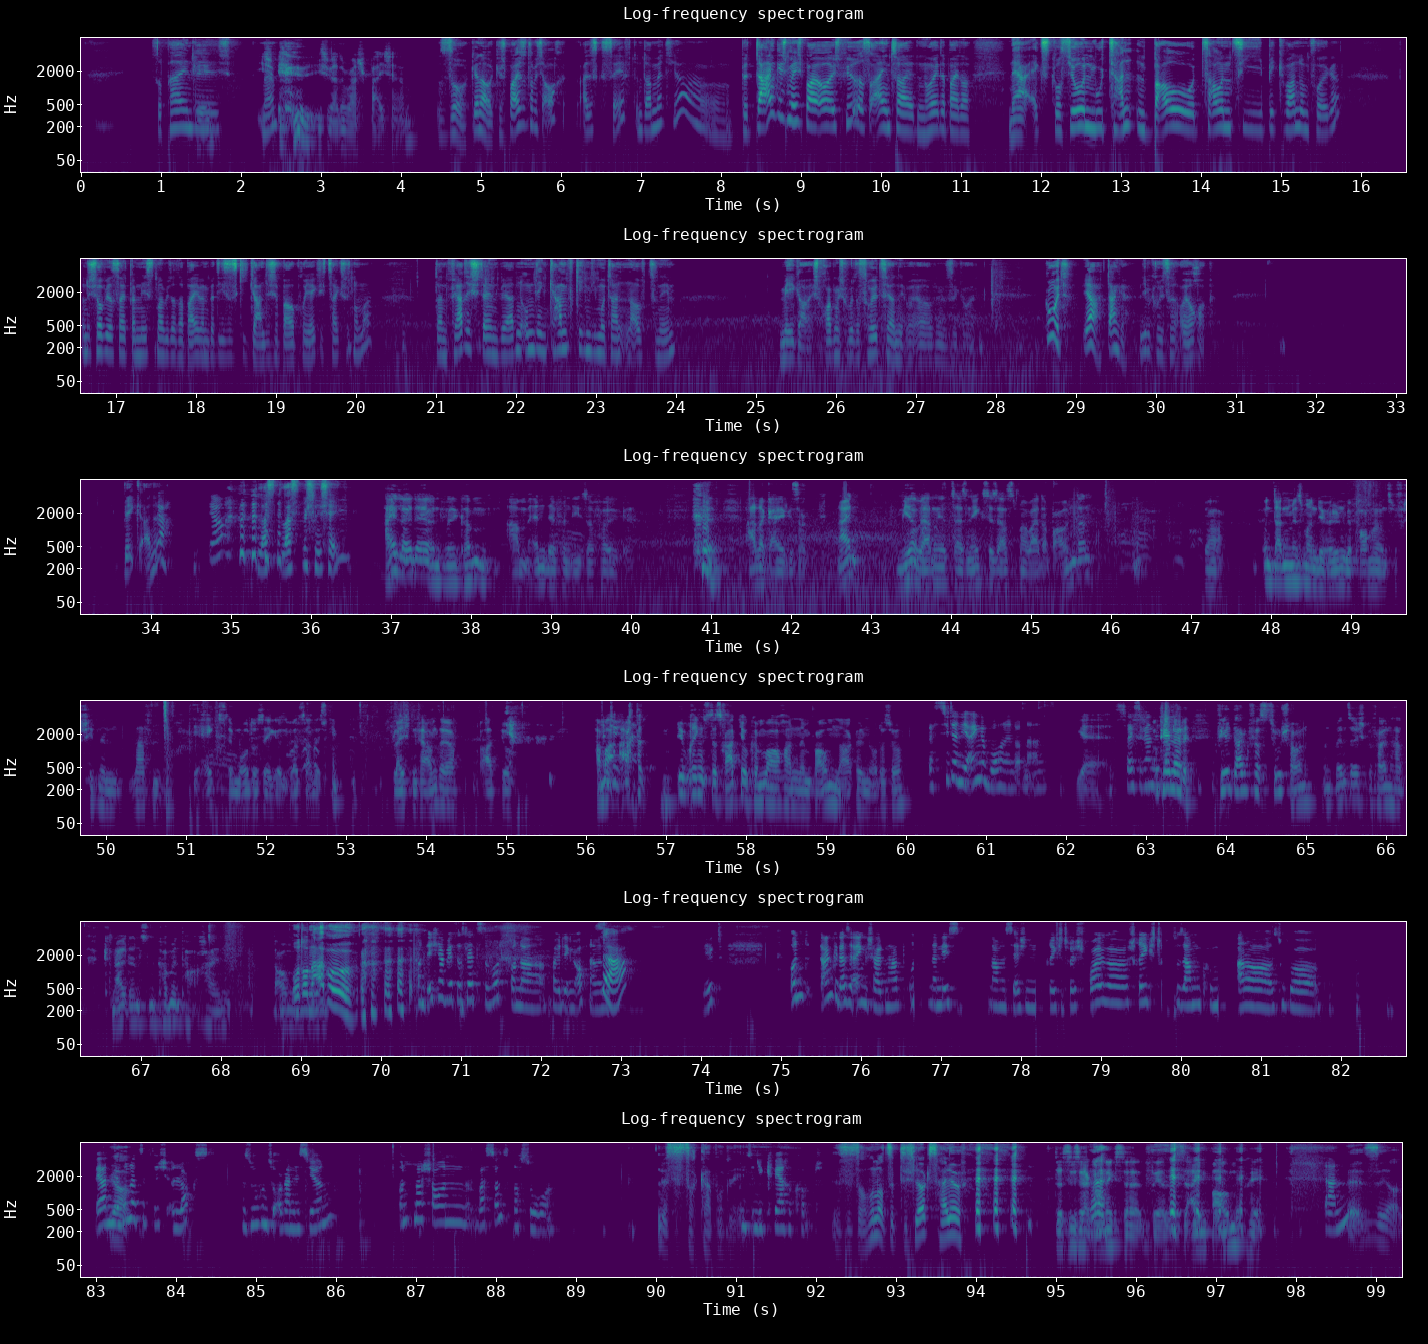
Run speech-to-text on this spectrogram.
So peinlich. ich, Ne? ich werde mal speichern. So, genau, gespeichert habe ich auch, alles gesaved und damit, ja, bedanke ich mich bei euch für das Einschalten heute bei der, naja, Exkursion, Mutantenbau, Zaunzieh, Big Quantum Folge. Und ich hoffe, ihr seid beim nächsten Mal wieder dabei, wenn wir dieses gigantische Bauprojekt, ich zeig's euch nochmal, dann fertigstellen werden, um den Kampf gegen die Mutanten aufzunehmen. Mega, ich frage mich, wo das Holz her... Äh, ist egal. Gut, ja, danke. Liebe Grüße, euer Rob. Big, Anne? Ja. Ja. Lasst, lasst mich nicht hängen. Hi Leute und willkommen am Ende von dieser Folge. Hat er geil gesagt. Nein, wir werden jetzt als nächstes erstmal weiter bauen dann. Ja. Und dann müssen wir in die Höhlen. Wir brauchen ja unsere verschiedenen Waffen. Die Äxte, Motorsäge und was alles gibt. Vielleicht ein Fernseher, Radio. Haben wir, ach, übrigens, das Radio können wir auch an einem Baum nageln oder so. Das zieht dann die Eingeborenen dort an. Yes. Okay, Leute, vielen Dank fürs Zuschauen. Und wenn es euch gefallen hat, knallt uns einen Kommentar rein. Daumen Oder ein. Abo. Und ich habe jetzt das letzte Wort von der heutigen Aufnahme ja. gelegt. Und danke, dass ihr eingeschaltet habt. Und in der nächsten Aufnahmesession, Schrägstrich Folge, Schrägstrich Zusammenkunft aller super. Werden wir Ja. 170 Logs versuchen zu organisieren. Und mal schauen, was sonst noch so Das ist doch kein Problem. uns in die Quere kommt. Das ist doch 170 Loks, hallo. Das ist ja gar nichts. da- Das ist ein Baum. Dann sagen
